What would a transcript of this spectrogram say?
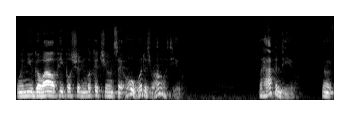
When you go out, people shouldn't look at you and say, Oh, what is wrong with you? What happened to you? Now, if,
